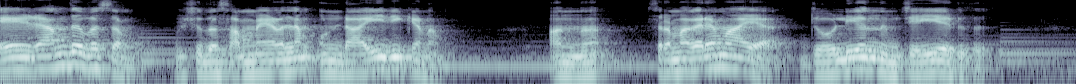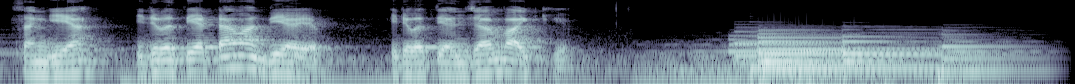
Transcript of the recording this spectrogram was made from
ഏഴാം ദിവസം വിശുദ്ധ സമ്മേളനം ഉണ്ടായിരിക്കണം. അന്ന് ശ്രമകരമായ ജോലിയൊന്നും ചെയ്യരുത്. സംഖ്യ ഇരുപത്തിയെട്ടാം അധ്യായം ഇരുപത്തിയഞ്ചാം വാക്യം.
